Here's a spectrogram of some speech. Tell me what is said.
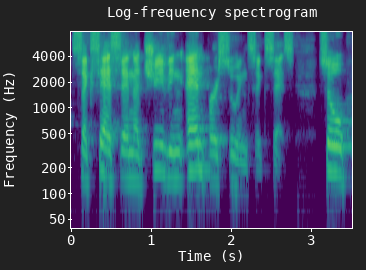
success and achieving and pursuing success. So,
